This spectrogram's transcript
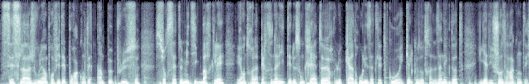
C'est cela, je voulais en profiter pour raconter un peu plus sur cette mythique Barclay et entre la personnalité de son créateur, le cadre où les athlètes courent et quelques autres anecdotes, il y a des choses à raconter.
